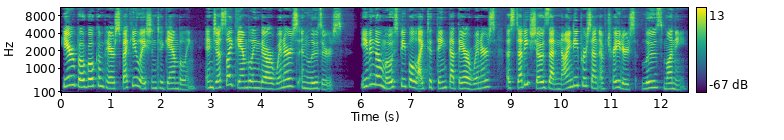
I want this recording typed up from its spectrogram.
Here, Bogle compares speculation to gambling, and just like gambling, there are winners and losers. Even though most people like to think that they are winners, a study shows that 90% of traders lose money.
